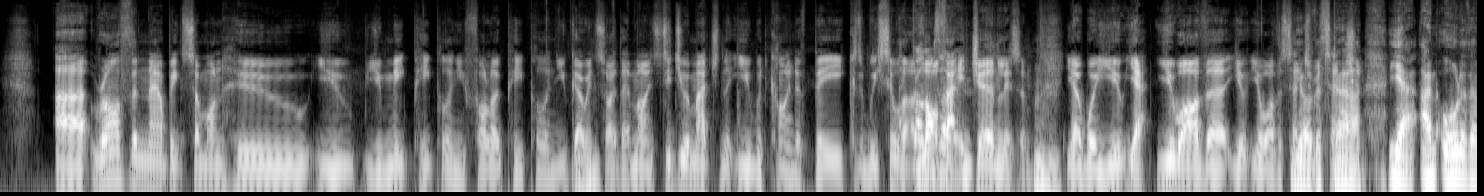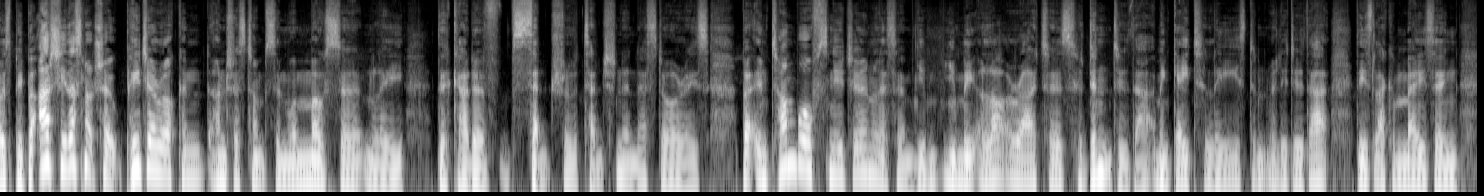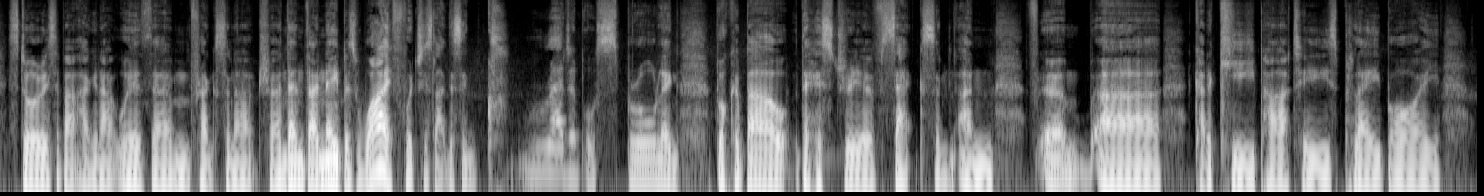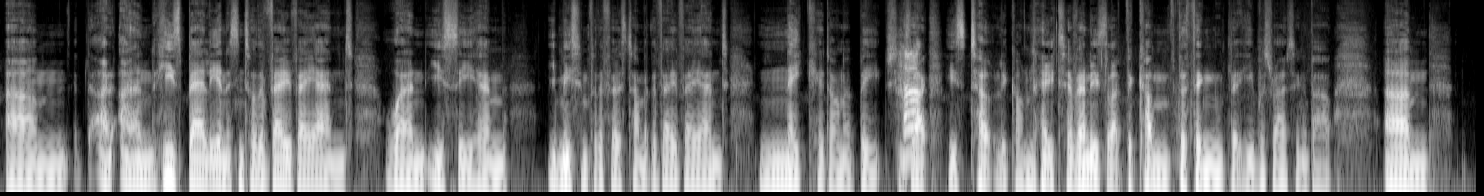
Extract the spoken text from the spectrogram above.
uh, rather than now being someone who you you meet people and you follow people and you go Mm-hmm. inside their minds? Did you imagine that you would kind of be because we see that A lot of that in journalism, you know, where you yeah you are the you, you are the centre Mm-hmm. You're of the star. attention. Yeah, and all of those people. Actually, that's not true. PJ O'Rourke and Hunter S. Thompson were most certainly the kind of central attention in their stories. But in Tom Wolfe's new journalism, you you meet a lot of writers who didn't do that. I mean, Gay Talese didn't really do that. These like amazing stories about hanging out with um, Frank Sinatra, and then Thy Neighbour's Wife, which is like this incredible, sprawling book about the history of sex and and um, uh, kind of key parties, Playboy. Um, and, and he's barely in it until the very, very end when you see him, you meet him for the first time at the very, very end, naked on a beach. He's Huh. like, he's totally gone native and he's like become the thing that he was writing about. Um,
